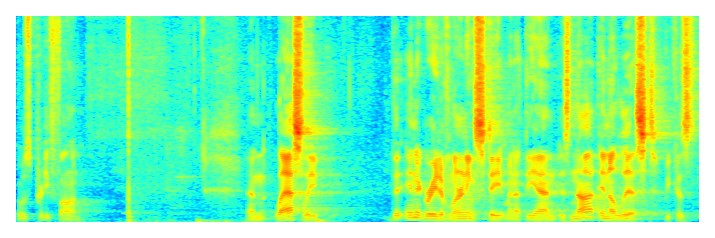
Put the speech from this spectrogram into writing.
It was pretty fun. And lastly, the integrative learning statement at the end is not in a list because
